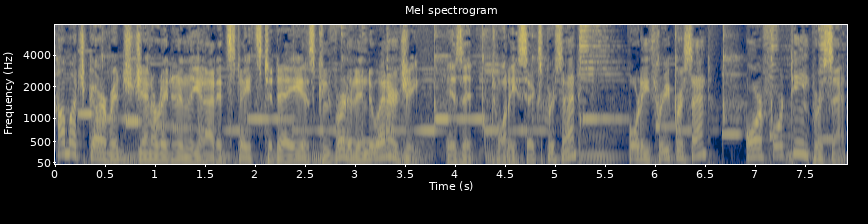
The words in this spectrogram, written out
How much garbage generated in the United States today is converted into energy? Is it 26%, 43%, or 14%?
